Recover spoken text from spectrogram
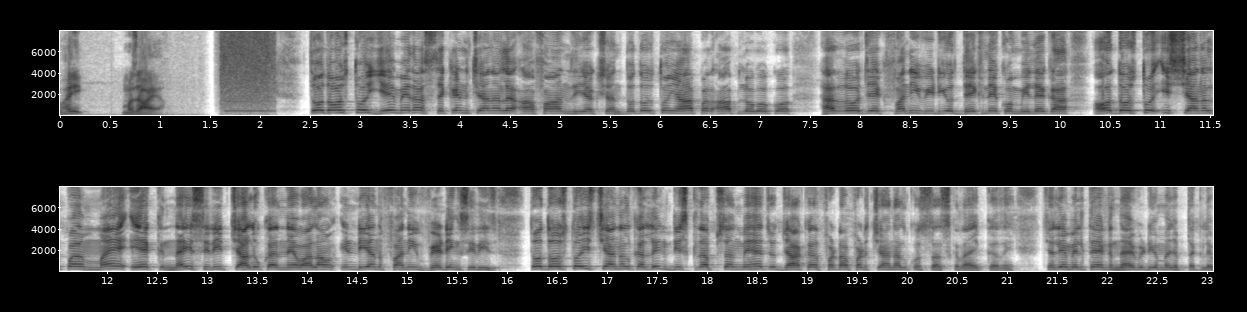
भाई मज़ा आया। तो दोस्तों, ये मेरा सेकंड चैनल है आफान रिएक्शन तो दोस्तों, यहाँ पर आप लोगों को हर रोज एक फ़नी वीडियो देखने को मिलेगा। और दोस्तों, इस चैनल पर मैं एक नई सीरीज़ चालू करने वाला हूँ इंडियन फ़नी वेडिंग सीरीज़ तो दोस्तों, इस चैनल का लिंक डिस्क्रिप्शन में है जो जाकर फटाफट चैनल को सब्सक्राइब करें। चलिए मिलते हैं एक नए वीडियो में, जब तक ले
